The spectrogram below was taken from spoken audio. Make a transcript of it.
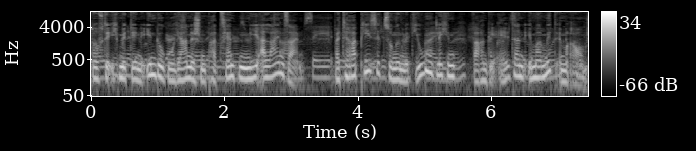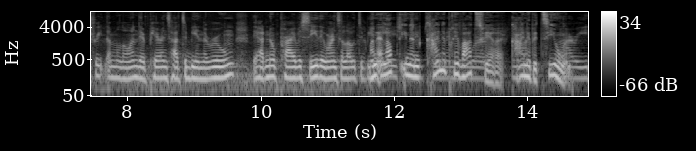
durfte ich mit den indoguyanischen Patienten nie allein sein. Bei Therapiesitzungen mit Jugendlichen waren die Eltern immer mit im Raum. Man erlaubt ihnen keine Privatsphäre, keine Beziehungen.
